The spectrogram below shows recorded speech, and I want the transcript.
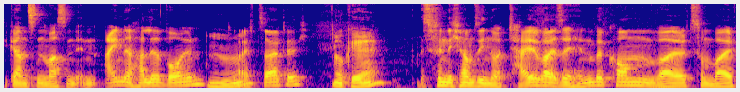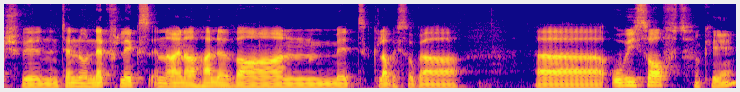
die ganzen Massen in eine Halle wollen gleichzeitig. Okay. Das finde ich, haben sie nur teilweise hinbekommen, weil zum Beispiel Nintendo und Netflix in einer Halle waren mit, glaube ich, sogar äh, Ubisoft. Okay.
